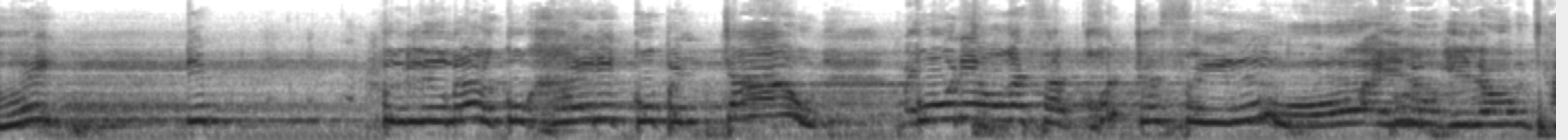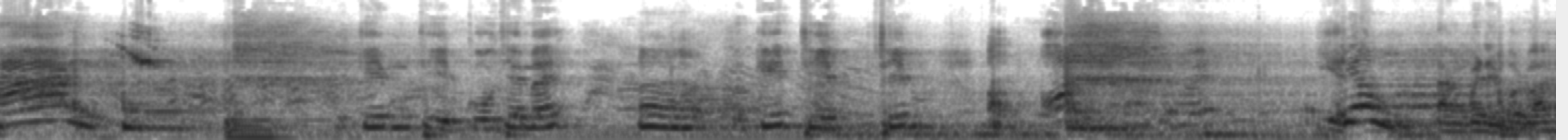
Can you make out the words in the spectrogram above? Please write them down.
เฮ้ยนี่มึงลืมไปแล้วเหรอกูใครนี่กูเป็นเจ้า กูเนี่ยองค์กษัตริย์คดชสิงห์โอ้ไอ้ลูกอีโลงช้างเมื่อกี้มึงถีบกูใช่ไหมเออเมื่อกี้ถีบถีบอ๋ออ๋อเหี้ยเดี๋ยว ตังค์ไปไหนหมดวะ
